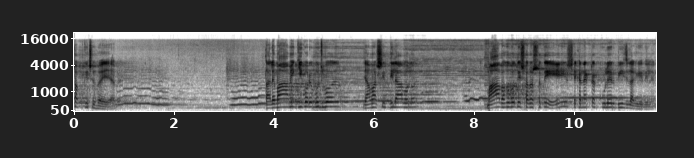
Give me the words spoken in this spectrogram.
সবকিছু হয়ে যাবে। তাহলে মা, আমি কি করে বুঝব যে আমার সিদ্ধি লাভ হলো? মা ভগবতী সরস্বতী সেখানে একটা কুলের বীজ লাগিয়ে দিলেন।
